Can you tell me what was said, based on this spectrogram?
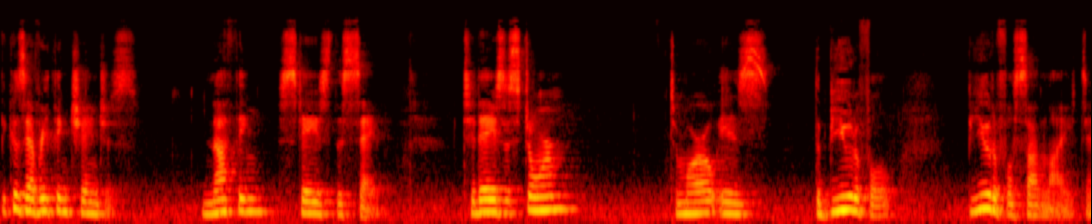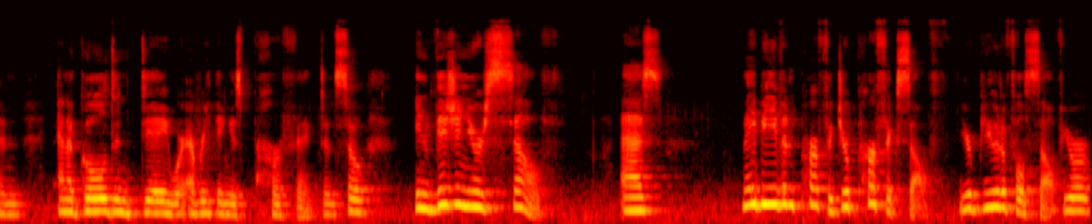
Because everything changes. Nothing stays the same. Today's a storm. Tomorrow is the beautiful, beautiful sunlight and, and a golden day where everything is perfect. And so envision yourself as maybe even perfect, your perfect self, your beautiful self, your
